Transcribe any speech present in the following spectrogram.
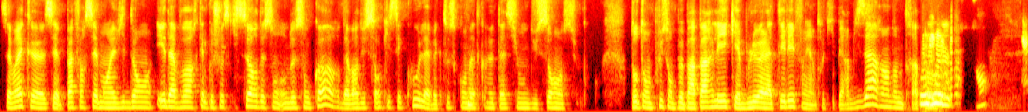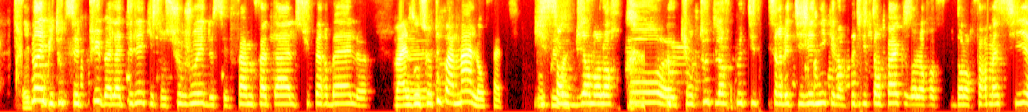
C'est vrai que c'est pas forcément évident et d'avoir quelque chose qui sort de son, de son corps, d'avoir du sang qui s'écoule avec tout ce qu'on a de connotation du sang, dont en plus on peut pas parler, qui est bleu à la télé. Enfin, il y a un truc hyper bizarre hein, dans notre rapport. Mhm. sang. Et Non, et puis toutes ces pubs à la télé qui sont surjouées de ces femmes fatales, super belles, Bah, elles ont euh, surtout pas mal, en fait. qui se sentent bien dans leur peau, euh, qui ont toutes leurs petites serviettes hygiéniques et leurs petits tampax dans leur, dans leur pharmacie,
